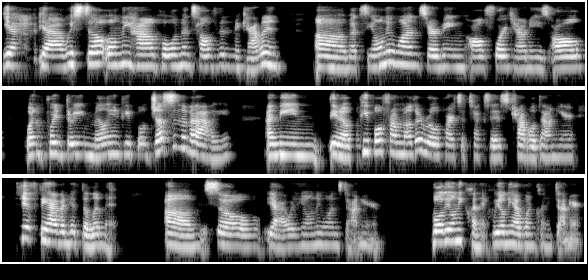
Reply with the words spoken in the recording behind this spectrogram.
Yeah, yeah. We still only have Whole Women's Health in McAllen. Um, that's the only one serving all four counties, all 1.3 million people just in the valley. I mean, you know, people from other rural parts of Texas travel down here if they haven't hit the limit. Um, so yeah, we're the only ones down here. Well, the only clinic. We only have one clinic down here.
